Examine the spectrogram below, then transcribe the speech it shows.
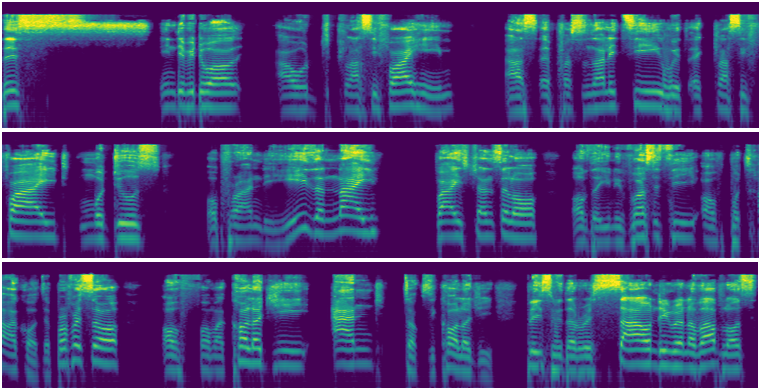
This individual, I would classify him as a personality with a classified modus operandi. He is a ninth vice chancellor of the University of Port Harcourt, a professor of pharmacology and toxicology. Please, with a resounding round of applause,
